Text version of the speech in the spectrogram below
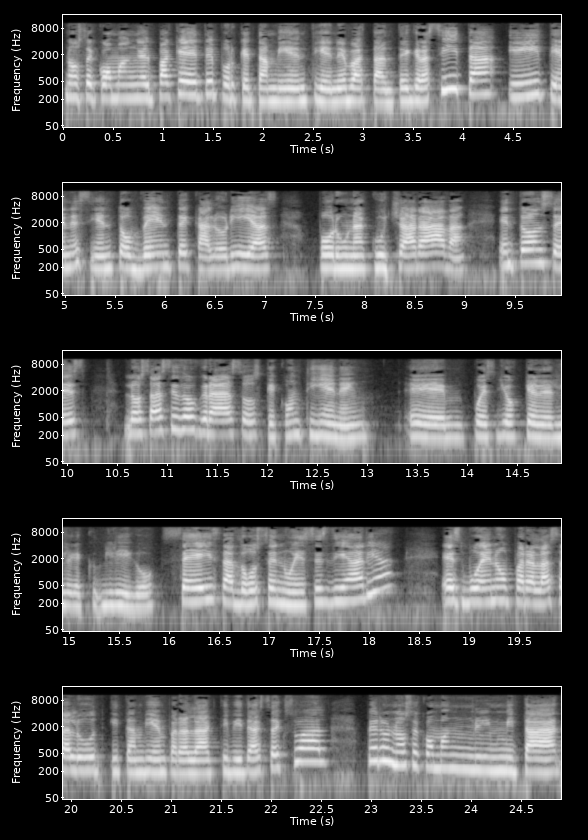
No se coman el paquete porque también tiene bastante grasita y tiene 120 calorías por una cucharada. Entonces, los ácidos grasos que contienen, eh, pues yo que le digo, 6 a 12 nueces diarias, es bueno para la salud y también para la actividad sexual, pero no se coman mitad.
